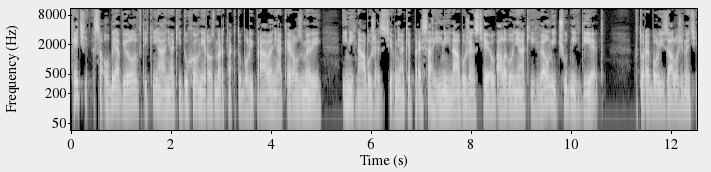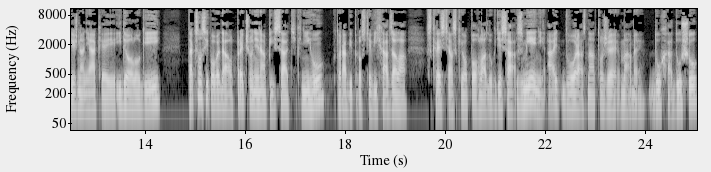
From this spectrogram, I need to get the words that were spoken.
Keď sa objavil v tých knihách nejaký duchovný rozmer, tak to boli práve nejaké rozmery iných náboženstiev, nejaké presahy iných náboženstiev alebo nejakých veľmi čudných diét, ktoré boli založené tiež na nejakej ideológii, tak som si povedal, prečo nenapísať knihu, ktorá by proste vychádzala z kresťanského pohľadu, kde sa zmieni aj dôraz na to, že máme ducha, dušu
